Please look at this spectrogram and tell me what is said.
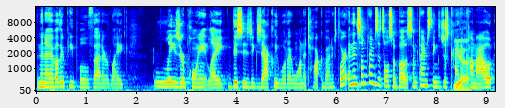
And then I have other people that are like laser point like this is exactly what I want to talk about and explore. And then sometimes it's also both. Sometimes things just kind of yeah. come out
